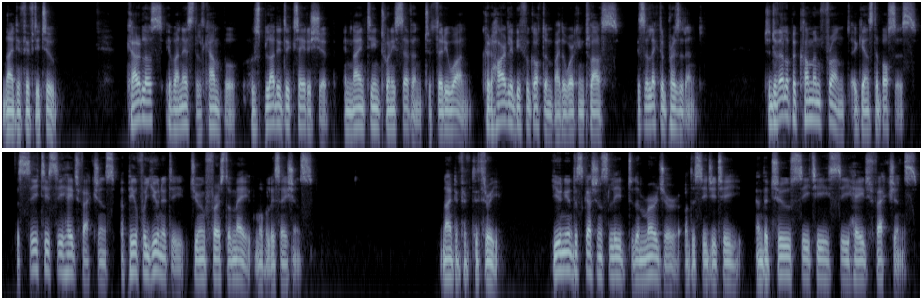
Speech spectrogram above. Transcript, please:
1952. Carlos Ibanez del Campo, whose bloody dictatorship in 1927 to 31 could hardly be forgotten by the working class, is elected president. To develop a common front against the bosses, CTCH factions appeal for unity during 1st of May mobilizations. 1953. Union discussions lead to the merger of the CGT and the two CTCH factions.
